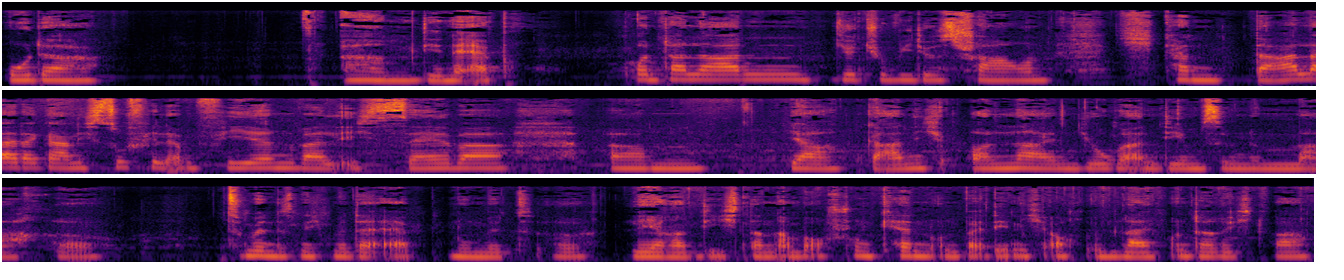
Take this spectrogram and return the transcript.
Oder ähm, dir eine App runterladen, YouTube-Videos schauen. Ich kann da leider gar nicht so viel empfehlen, weil ich selber ähm, ja gar nicht online Yoga in dem Sinne mache. Zumindest nicht mit der App, nur mit äh, Lehrern, die ich dann aber auch schon kenne und bei denen ich auch im Live-Unterricht war.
